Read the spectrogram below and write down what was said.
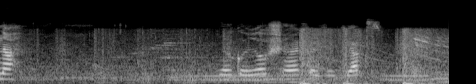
Na. Akkor gyorsan elkezdjük játszani.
